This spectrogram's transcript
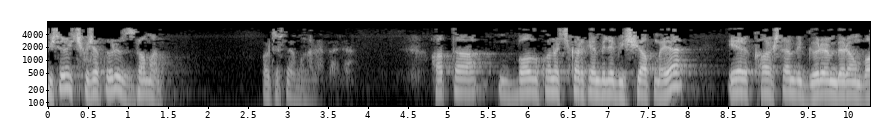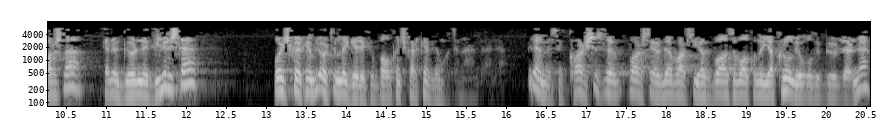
Dışarı çıkacakları zaman. Örtüsüne bunlar böyle. Hatta balkona çıkarken bile bir şey yapmaya eğer karşıdan bir gören veren varsa yani görünebilirse o çıkarken bile örtülme gerekiyor. Balkon çıkarken bile muhtemelen böyle. Bilemezsin. Karşısı varsa evde varsa bazı balkonda yakın oluyor oluyor birbirlerine.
